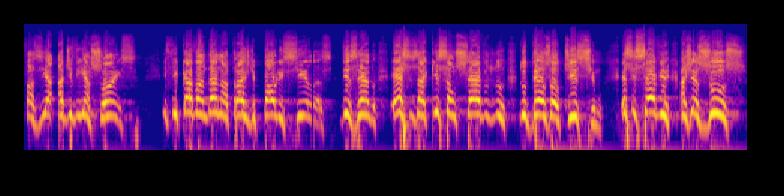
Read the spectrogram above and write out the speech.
fazia adivinhações, e ficava andando atrás de Paulo e Silas, dizendo: Esses aqui são servos do, do Deus Altíssimo, esse serve a Jesus.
